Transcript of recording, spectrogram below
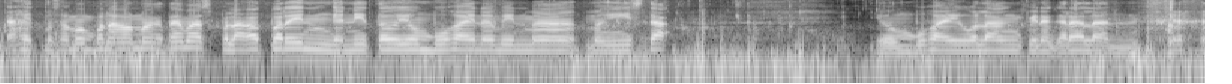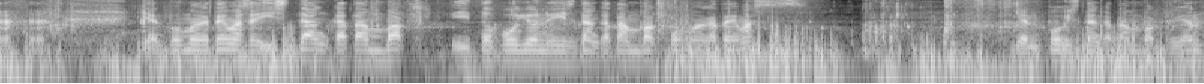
Kahit masamang panahon mga temas palaot pa rin. Ganito yung buhay namin mga mangingisda yung buhay walang pinag-aralan. Yan po mga temas ay isdang katambak. Ito po yun isdang katambak po mga temas. Yan po isdang katambak po yan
